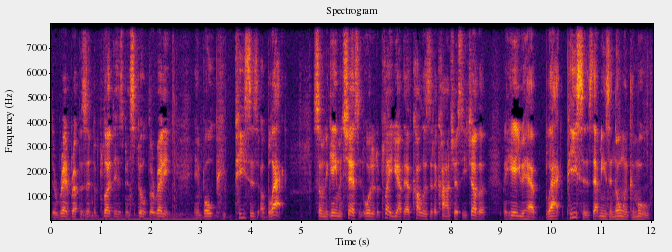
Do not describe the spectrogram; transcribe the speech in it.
The red represent the blood that has been spilled already, and both pieces are black. So in the game of chess, in order to play, you have to have colors that are contrast to each other. But here you have black pieces. That means that no one can move.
